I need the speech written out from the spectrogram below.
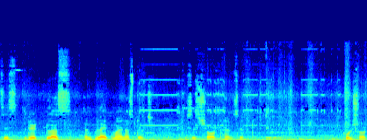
this is red plus and black minus touch this is short handset full shot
